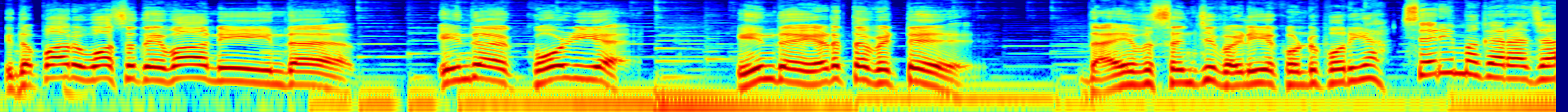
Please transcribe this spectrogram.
இத பாரு வாசுதேவா நீ இந்த இந்த கோழிய இந்த இடத்தை விட்டு தயவு செஞ்சு வெளியே கொண்டு போறியா? சரி மகாராஜா.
